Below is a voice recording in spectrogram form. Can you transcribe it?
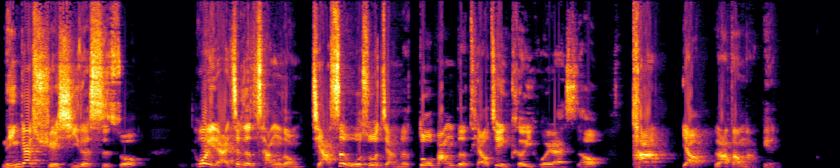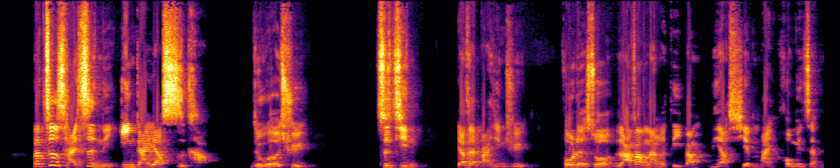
你应该学习的是说，未来这个长龙，假设我所讲的多方的条件可以回来的时候，它要拉到哪边？那这才是你应该要思考如何去资金要再摆进去，或者说拉到哪个地方，你要先卖，后面再买。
